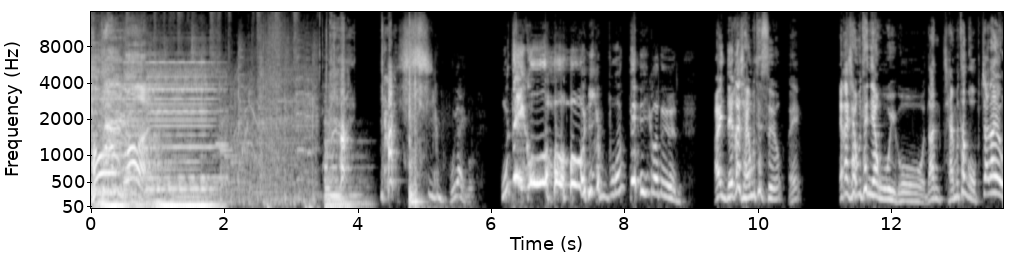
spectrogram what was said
홈런! 아, 야씨 이거 뭐야 이거. 뭔데 이거? 이게 뭔데 이거는? 아니 내가 잘못했어요? 에? 내가 잘못했냐고 이거. 난 잘못한 거 없잖아요.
